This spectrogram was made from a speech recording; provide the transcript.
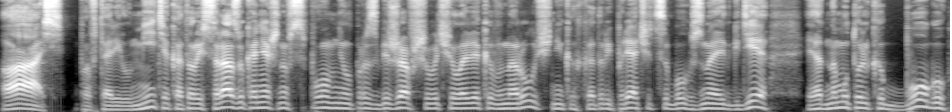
«Ась!» — повторил Митя, который сразу, конечно, вспомнил про сбежавшего человека в наручниках, который прячется бог знает где, и одному только богу,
